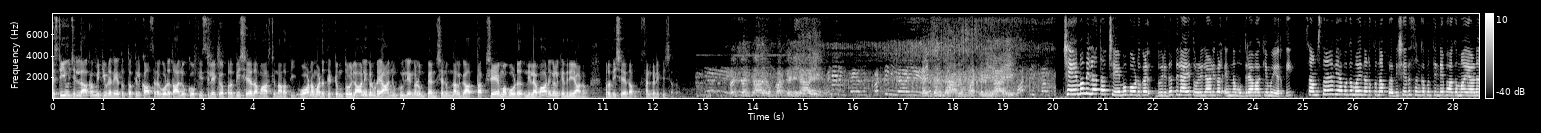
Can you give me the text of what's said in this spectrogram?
എസ് ടി യു ജില്ലാ കമ്മിറ്റിയുടെ നേതൃത്വത്തിൽ കാസർഗോഡ് താലൂക്ക് ഓഫീസിലേക്ക് പ്രതിഷേധ മാർച്ച് നടത്തി. ഓണമെടുത്തിട്ടും തൊഴിലാളികളുടെ ആനുകൂല്യങ്ങളും പെൻഷനും നൽകാത്ത ക്ഷേമ ബോർഡ് നിലപാടുകൾക്കെതിരെയാണ് പ്രതിഷേധം സംഘടിപ്പിച്ചത്. ക്ഷേമമില്ലാത്ത ക്ഷേമ ബോർഡുകൾ ദുരിതത്തിലായ തൊഴിലാളികൾ എന്ന മുദ്രാവാക്യം ഉയർത്തി സംസ്ഥാന വ്യാപകമായി നടക്കുന്ന പ്രതിഷേധ സംഗമത്തിന്റെ ഭാഗമായാണ്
